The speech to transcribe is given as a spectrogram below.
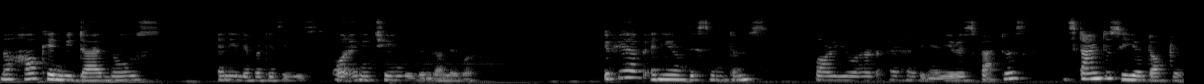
Now, how can we diagnose any liver disease or any changes in the liver? If you have any of these symptoms or you are having any risk factors, it's time to see your doctor.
